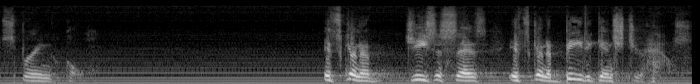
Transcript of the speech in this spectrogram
sprinkle. It's going to, Jesus says, it's going to beat against your house.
